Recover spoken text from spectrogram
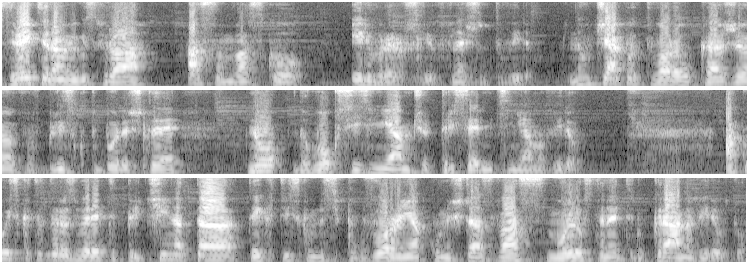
Здравейте, дами и господа! Аз съм Васко и добре дошли в днешното видео. Не очаквах това да го кажа в близкото бъдеще, но дълбоко се извинявам, че от 3 седмици няма видео. Ако искате да разберете причината, тъй като искам да си поговоря няколко неща с вас, моля останете до края на видеото.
